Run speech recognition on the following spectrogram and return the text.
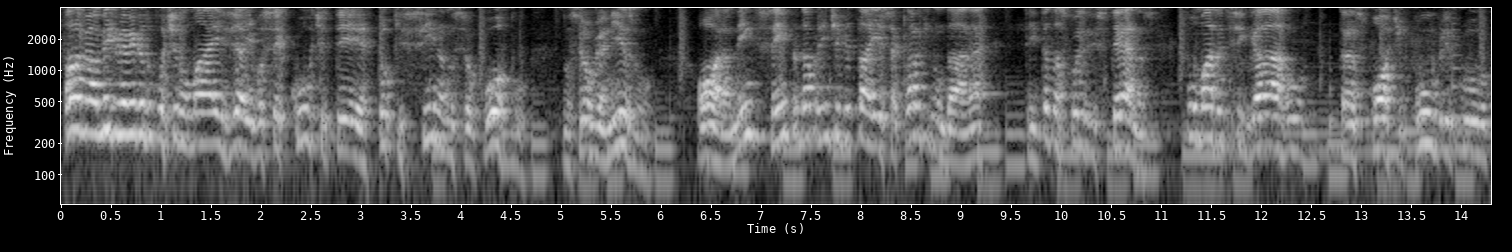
Fala meu amigo e minha amiga do Curtindo Mais, e aí, você curte ter toxina no seu corpo, no seu organismo? Ora, nem sempre dá pra gente evitar isso, é claro que não dá, né? Tem tantas coisas externas, fumaça de cigarro, transporte público,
